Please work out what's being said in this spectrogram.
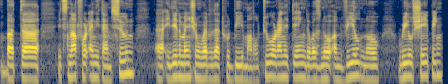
but uh, it's not for anytime soon. Uh, he didn't mention whether that would be Model 2 or anything. There was no unveil, no real shaping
